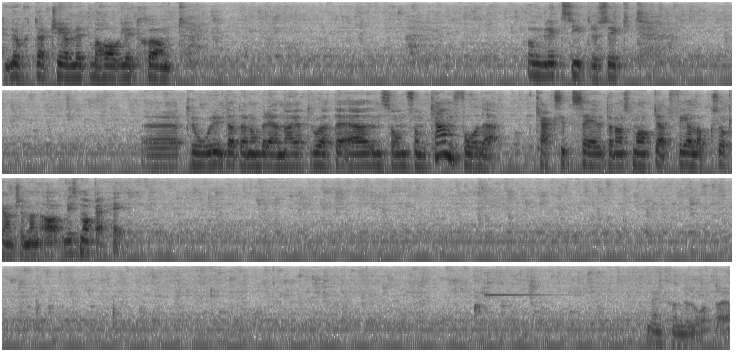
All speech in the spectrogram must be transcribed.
Luktar trevligt, behagligt, skönt. Humligt, citrusigt. Jag eh, tror inte att den har bränna. Jag tror att det är en sån som kan få det. Kaxigt att säga utan att ha smakat. Fel också kanske, men ja, vi smakar. Hej. Den kunde låta, ja.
